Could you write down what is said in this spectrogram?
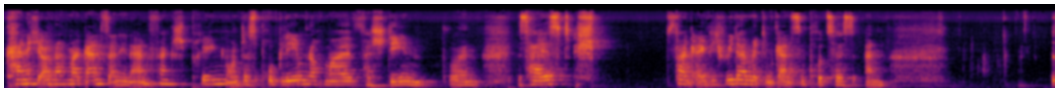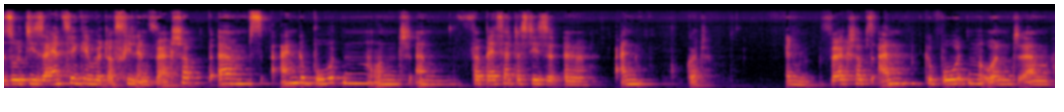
kann ich auch noch mal ganz an den Anfang springen und das Problem noch mal verstehen wollen. Das heißt, ich fange eigentlich wieder mit dem ganzen Prozess an. So Design Thinking wird auch viel in Workshops ähm, angeboten und ähm, verbessert, dass diese äh, an Gott in Workshops angeboten und ähm,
